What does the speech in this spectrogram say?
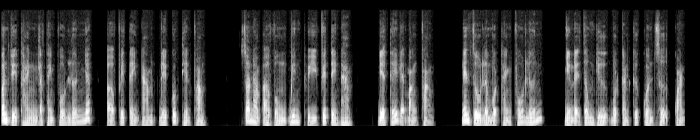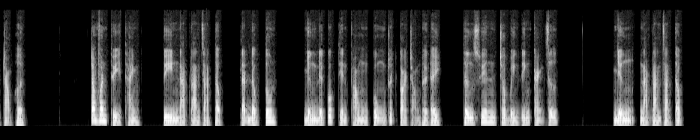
Vân Thủy Thành là thành phố lớn nhất ở phía tây nam đế quốc Thiên Phong. Do nằm ở vùng biên thủy phía tây nam, địa thế lại bằng phẳng, nên dù là một thành phố lớn, nhưng lại giống như một căn cứ quân sự quan trọng hơn. Trong Vân Thủy Thành, tuy nạp lan gia tộc là độc tôn, nhưng đế quốc thiền Phong cũng rất coi trọng nơi đây, thường xuyên cho bình lính cảnh giữ. Nhưng nạp lan gia tộc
